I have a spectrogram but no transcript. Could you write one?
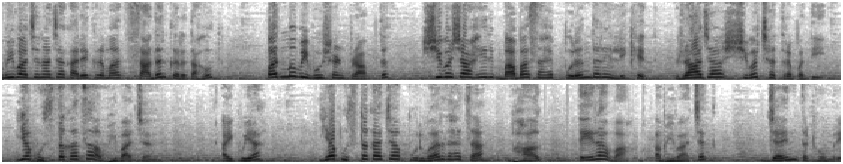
अभिवाचनाच्या कार्यक्रमात सादर करत आहोत. पद्मविभूषण प्राप्त शिवशाहीर बाबासाहेब पुरंदरे लिखित राजा शिवछत्रपती. या पुस्तकाचं अभिवाचन. ऐकूया. या पुस्तकाच्या पूर्वार्धाचा भाग तेरावा. अभिवाचक जयंत ठोंबरे.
